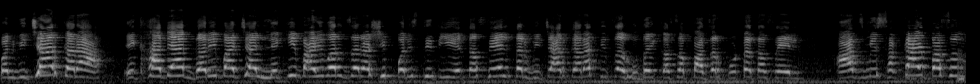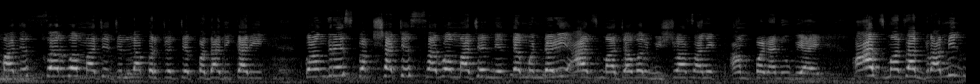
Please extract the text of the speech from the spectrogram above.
पण विचार करा एखाद्या गरीबाच्या लेकीबाळीवर जर अशी परिस्थिती येत असेल तर विचार करा तिचं हृदय कसं पाजर फुटत असेल आज मी सकाळपासून माझे सर्व माझे जिल्हा परिषदचे पदाधिकारी काँग्रेस पक्षाचे सर्व माझे नेते मंडळी आज माझ्यावर विश्वासाने ठामपणाने उभे आहे आज माझा ग्रामीण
